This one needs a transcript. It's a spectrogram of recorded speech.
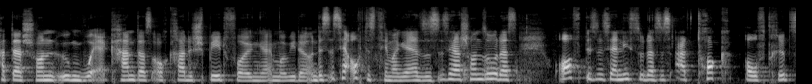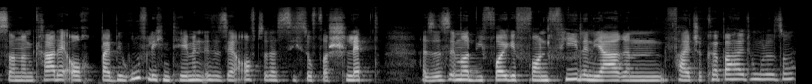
hat da schon irgendwo erkannt, dass auch gerade Spätfolgen ja immer wieder. Und das ist ja auch das Thema, gell? Also es ist ja schon so, dass oft ist es ja nicht so, dass es ad hoc auftritt, sondern gerade auch bei beruflichen Themen ist es ja oft so, dass es sich so verschleppt. Also es ist immer die Folge von vielen Jahren falscher Körperhaltung oder so.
